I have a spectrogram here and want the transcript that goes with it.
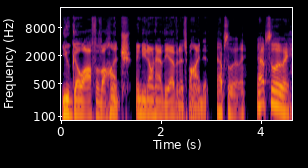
you go off of a hunch and you don't have the evidence behind it. Absolutely. Absolutely.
